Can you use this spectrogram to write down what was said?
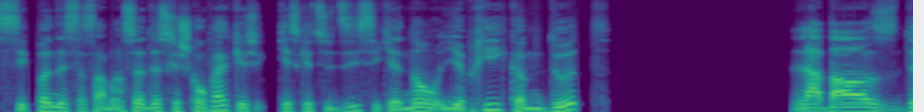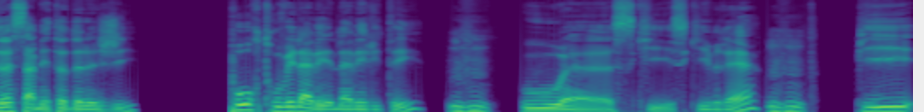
c'est pas nécessairement ça. De ce que je comprends, que- qu'est-ce que tu dis, c'est que non, il a pris comme doute la base de sa méthodologie pour trouver la, vé- la vérité Mhm. ou euh, ce, qui, ce qui est vrai. Mhm. Puis,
